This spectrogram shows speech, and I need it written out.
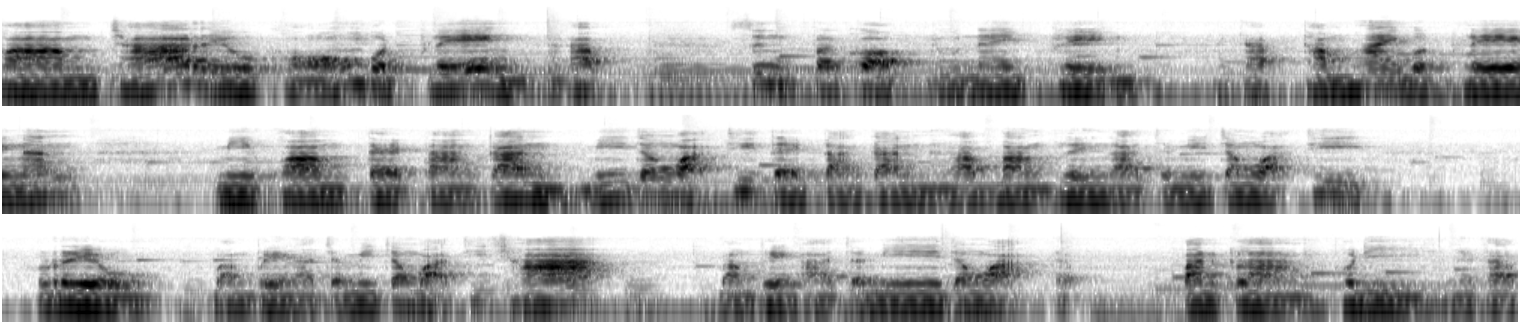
ความช้าเร็วของบทเพลงนะครับ ซึ่งประกอบอยู่ในเพลงนะครับทำให้บทเพลงนั้น มีความแตกต่างกัน มีจังหวะที่แตกต่างกันนะครับ บางเพลงอาจจะมีจังหวะที่เร็ว บางเพลงอาจจะมีจังหวะที่ช้า บางเพลงอาจจะมีจังหวะแบบปานกลางพอดีนะครับ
